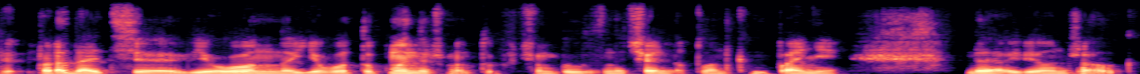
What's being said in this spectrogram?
продать э, Вион его топ-менеджменту, в чем был изначально план компании. Да, Вион жалко.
